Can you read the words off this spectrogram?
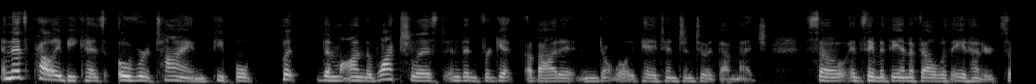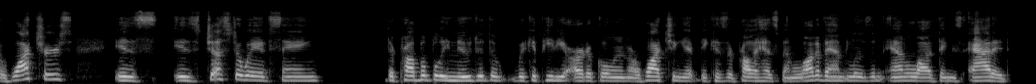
And that's probably because over time, people put them on the watch list and then forget about it and don't really pay attention to it that much. So, and same with the NFL with 800. So watchers is is just a way of saying they're probably new to the Wikipedia article and are watching it because there probably has been a lot of vandalism and a lot of things added,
